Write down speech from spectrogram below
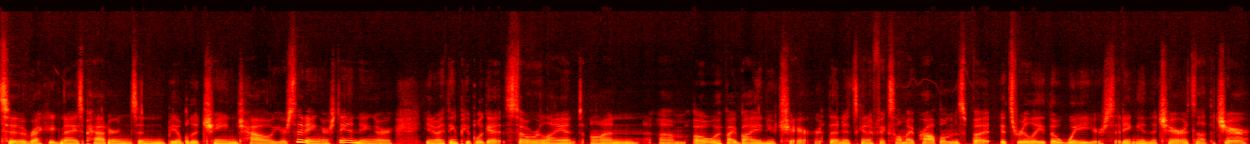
to recognize patterns and be able to change how you're sitting or standing, or you know, I think people get so reliant on, um, oh, if I buy a new chair, then it's going to fix all my problems. But it's really the way you're sitting in the chair. It's not the chair,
